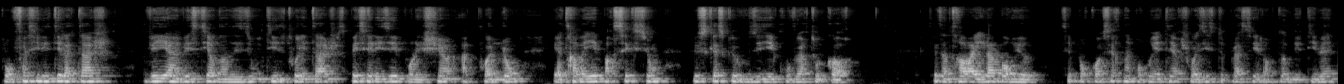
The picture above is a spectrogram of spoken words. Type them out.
Pour faciliter la tâche, veillez à investir dans des outils de toilettage spécialisés pour les chiens à poils longs et à travailler par section jusqu'à ce que vous ayez couvert tout le corps. C'est un travail laborieux, c'est pourquoi certains propriétaires choisissent de placer leur dog du Tibet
